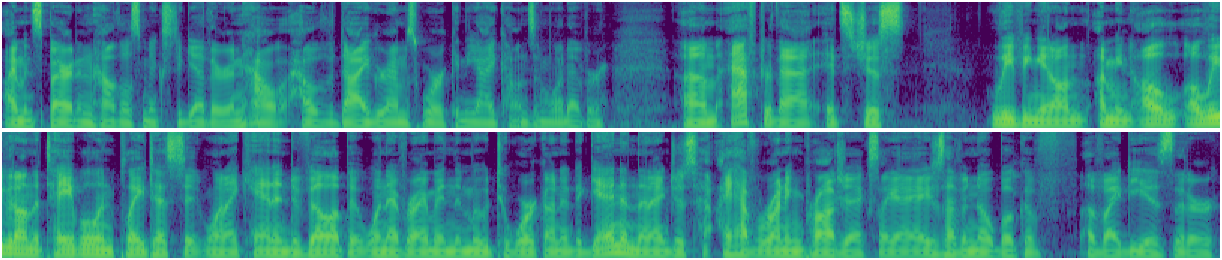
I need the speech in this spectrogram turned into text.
I'm inspired on how those mix together and how, how the diagrams work and the icons and whatever. Um, after that, it's just leaving it on. I mean, I'll, I'll leave it on the table and playtest it when I can and develop it whenever I'm in the mood to work on it again. And then I just, I have running projects. Like I I just have a notebook of, of ideas that are,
